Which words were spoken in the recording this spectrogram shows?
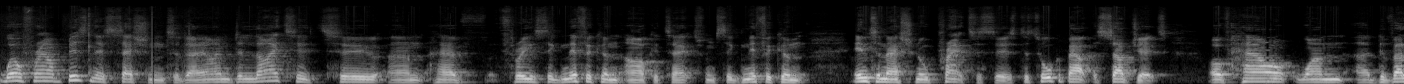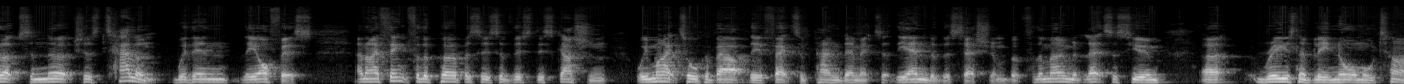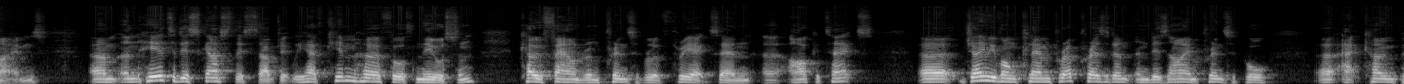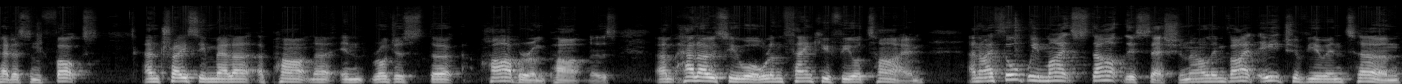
Well, for our business session today, I'm delighted to um, have three significant architects from significant international practices to talk about the subject of how one uh, develops and nurtures talent within the office. And I think for the purposes of this discussion, we might talk about the effects of pandemics at the end of the session, but for the moment, let's assume uh, reasonably normal times. Um, and here to discuss this subject, we have Kim Herforth Nielsen, co founder and principal of 3XN uh, Architects, uh, Jamie von Klemperer, president and design principal uh, at Kohn Pedersen Fox, and Tracy Meller, a partner in Rogers Stirk Harbour and Partners. Um, hello to you all, and thank you for your time. And I thought we might start this session. I'll invite each of you in turn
